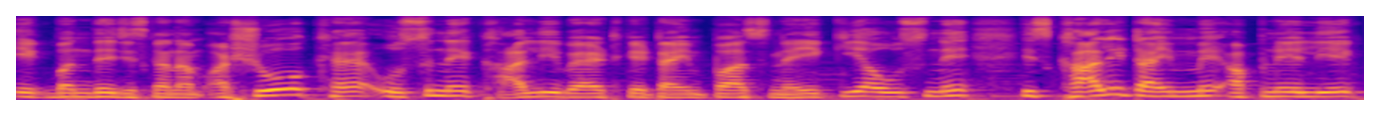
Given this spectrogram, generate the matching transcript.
एक बंदे जिसका नाम अशोक है, उसने खाली बैठ के टाइम पास नहीं किया। उसने इस खाली टाइम में अपने लिए एक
